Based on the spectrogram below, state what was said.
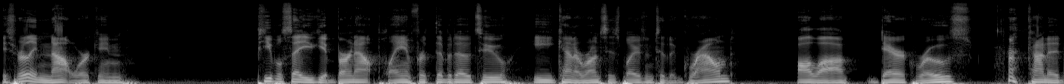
It's really not working. People say you get burnt out playing for Thibodeau too. He kind of runs his players into the ground, a la Derrick Rose. kind of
